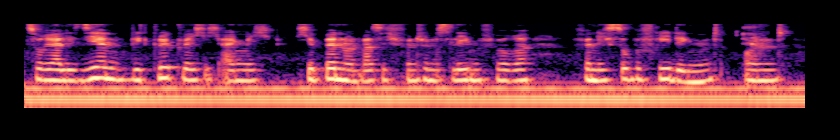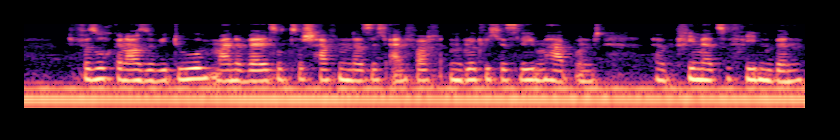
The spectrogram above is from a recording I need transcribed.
zu realisieren, wie glücklich ich eigentlich hier bin und was ich für ein schönes Leben führe, finde ich so befriedigend. Und ich versuche genauso wie du, meine Welt so zu schaffen, dass ich einfach ein glückliches Leben habe und äh, primär zufrieden bin.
